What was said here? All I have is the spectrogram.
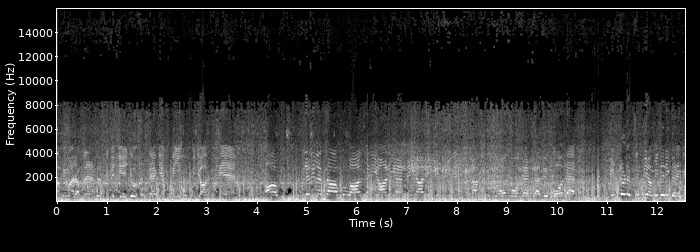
अभी हमारा प्लान रस्ते में चेंज हो सकता है कि हम कहीं और भी जा सकते हैं अब मुझे नहीं लगता आपको आवाज़ नहीं आ रही है नहीं आ रही है मुझे नहीं पता क्योंकि शोर बहुत है ट्रैफ़िक बहुत है इंट्रोडक्शन भी हम इधर ही करेंगे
